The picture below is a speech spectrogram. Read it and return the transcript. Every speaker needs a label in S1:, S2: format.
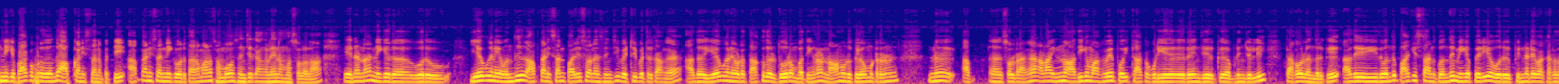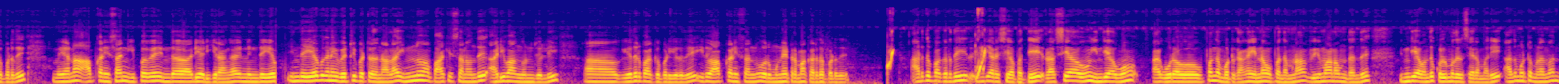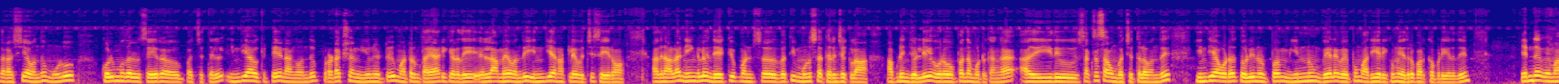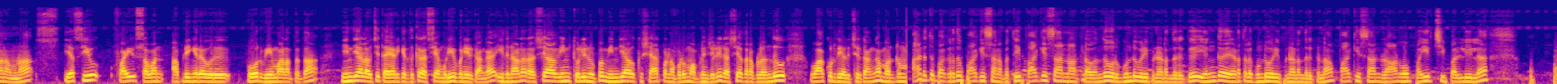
S1: இன்னைக்கு பார்க்க போகிறது வந்து ஆப்கானிஸ்தான் பற்றி ஆப்கானிஸ்தான் இன்னைக்கு ஒரு தரமான சம்பவம் செஞ்சிருக்காங்களே நம்ம சொல்லலாம். என்னன்னா இன்னைக்கு ஒரு- ஏவுகணை வந்து ஆப்கானிஸ்தான் பரிசோதனை செஞ்சு வெற்றி பெற்றிருக்காங்க. அது ஏவுகணையோட தாக்குதல் தூரம் பார்த்தீங்கன்னா நானூறு கிலோமீட்டர்னு சொல்கிறாங்க ஆனால் இன்னும் அதிகமாகவே போய் தாக்கக்கூடிய ரேஞ்ச் இருக்குது அப்படின்னு சொல்லி தகவல் வந்திருக்கு. அது இது வந்து பாகிஸ்தானுக்கு வந்து மிகப்பெரிய ஒரு பின்னடைவாக கருதப்படுது. ஏன்னா ஆப்கானிஸ்தான் இப்போவே இந்த அடி அடிக்கிறாங்க. இந்த ஏவு- இந்த ஏவுகணை வெற்றி பெற்றதுனால இன்னும் பாகிஸ்தான் வந்து அடி வாங்கும்னு சொல்லி எதிர்பார்க்கப்படுகிறது. இது ஆப்கானிஸ்தான் ஒரு முன்னேற்றமாக கருதப்படுது. அடுத்து பார்க்குறது இந்தியா ரஷ்யா பற்றி ரஷ்யாவும் இந்தியாவும் ஒரு ஒப்பந்தம் போட்டிருக்காங்க. என்ன ஒப்பந்தம்னா விமானம் வந்து இந்தியா வந்து கொள்முதல் செய்கிற மாதிரி. அது மட்டும் இல்லாமல் இந்த ரஷ்யா வந்து முழு கொள்முதல் செய்கிற பட்சத்தில் இந்தியாவுக்கிட்டே நாங்கள் வந்து ப்ரொடக்ஷன் யூனிட் மற்றும் தயாரிக்கிறது எல்லாமே வந்து இந்தியா நாட்டிலே வச்சு செய்கிறோம் அதனால நீங்களும் இந்த எக்யூப்மெண்ட்ஸை பற்றி முழுசாக தெரிஞ்சுக்கலாம் அப்படின்னு சொல்லி ஒரு ஒப்பந்தம் போட்டிருக்காங்க. அது இது சக்ஸஸ் ஆகும் பட்சத்தில் வந்து இந்தியாவோட தொழில்நுட்பம் இன்னும் வேலைவாய்ப்பும் அதிகரிக்கும் எதிர்பார்க்கப்படுகிறது. எந்த விமானம்னா எஸ்யூ ஃபைவ் செவன் அப்படிங்கிற ஒரு போர் விமானத்தை தான் இந்தியாவில் வச்சு தயாரிக்கிறதுக்கு ரஷ்யா முடிவு பண்ணியிருக்காங்க. இதனால ரஷ்யாவின் தொழில்நுட்பம் இந்தியாவுக்கு ஷேர் பண்ணப்படும் அப்படின்னு சொல்லி ரஷ்யா தரப்புல இருந்து வாக்குறுதி அளிச்சிருக்காங்க. மற்றும் அடுத்து பார்க்குறது பாகிஸ்தானை பற்றி பாகிஸ்தான் நாட்டில் வந்து ஒரு குண்டுவெடிப்பு நடந்திருக்கு. எங்கள் இடத்துல குண்டுவெடிப்பு நடந்திருக்குன்னா பாகிஸ்தான் ராணுவம் பயிற்சி பள்ளியில்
